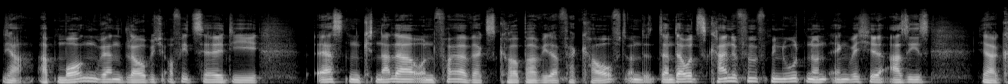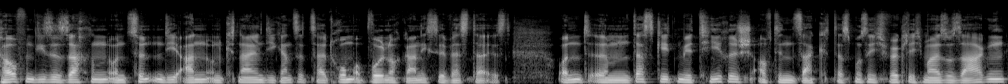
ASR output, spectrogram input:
ja, ab morgen werden, glaube ich, offiziell die ersten Knaller und Feuerwerkskörper wieder verkauft und dann dauert es keine fünf Minuten und irgendwelche Assis ja, kaufen diese Sachen und zünden die an und knallen die ganze Zeit rum, obwohl noch gar nicht Silvester ist. Und ähm, das geht mir tierisch auf den Sack. Das muss ich wirklich mal so sagen.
